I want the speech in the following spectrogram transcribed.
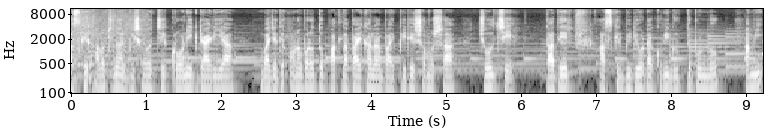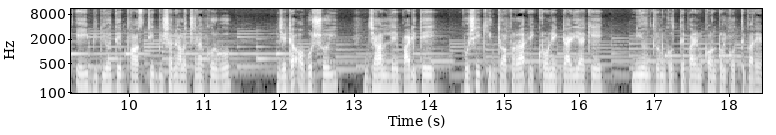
আজকের আলোচনার বিষয় হচ্ছে ক্রনিক ডায়রিয়া বা যাদের অনবরত পাতলা পায়খানা বা পেটের সমস্যা চলছে, তাদের আজকের ভিডিওটা খুবই গুরুত্বপূর্ণ। আমি এই ভিডিওতে পাঁচটি বিষয় নিয়ে আলোচনা করব, যেটা অবশ্যই জানলে বাড়িতে বসেই কিন্তু আপনারা এই ক্রনিক ডায়রিয়াকে নিয়ন্ত্রণ করতে পারেন কন্ট্রোল করতে পারেন।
